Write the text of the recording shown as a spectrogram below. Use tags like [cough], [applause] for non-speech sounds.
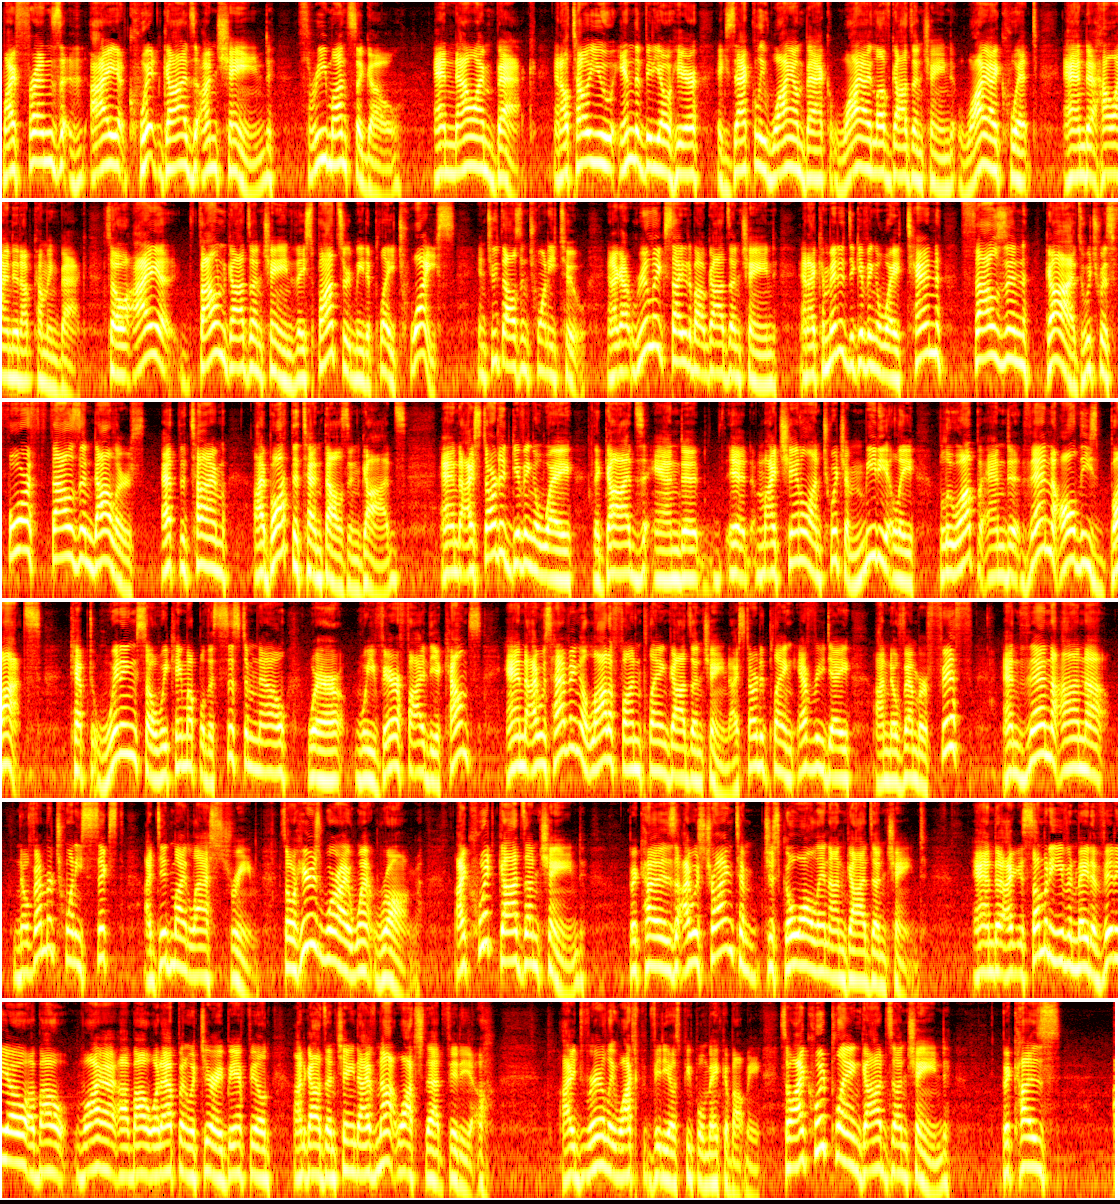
My friends, I quit Gods Unchained three months ago, and now I'm back. And I'll tell you in the video here exactly why I'm back, why I love Gods Unchained, why I quit, and how I ended up coming back. So I found Gods Unchained. They sponsored me to play twice in 2022. And I got really excited about Gods Unchained, and I committed to giving away 10,000 gods, which was $4,000 at the time I bought the 10,000 gods. And I started giving away the gods, and it, it, my channel on Twitch immediately blew up, and then all these bots kept winning, so we came up with a system now where we verified the accounts, and I was having a lot of fun playing Gods Unchained. I started playing every day on November 5th, and then on uh, November 26th, I did my last stream. So here's where I went wrong. I quit Gods Unchained because I was trying to just go all in on Gods Unchained. And uh, somebody even made a video about why about what happened with Jerry Banfield on Gods Unchained. I have not watched that video. I rarely watch videos people make about me. So I quit playing Gods Unchained because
